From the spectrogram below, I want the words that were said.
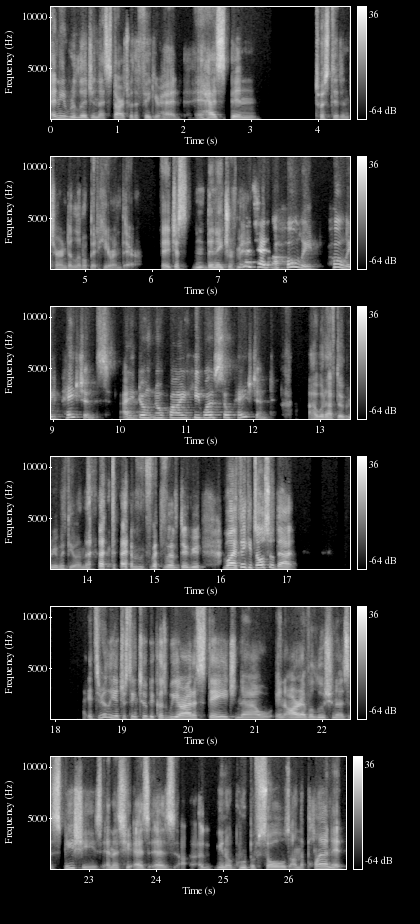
any religion that starts with a figurehead, it has been twisted and turned a little bit here and there. It just, the nature of man. He had a holy, holy patience. I don't know why he was so patient. I would have to agree with you on that. I have to agree. Well, I think it's also that it's really interesting too because we are at a stage now in our evolution as a species and as as as a you know group of souls on the planet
